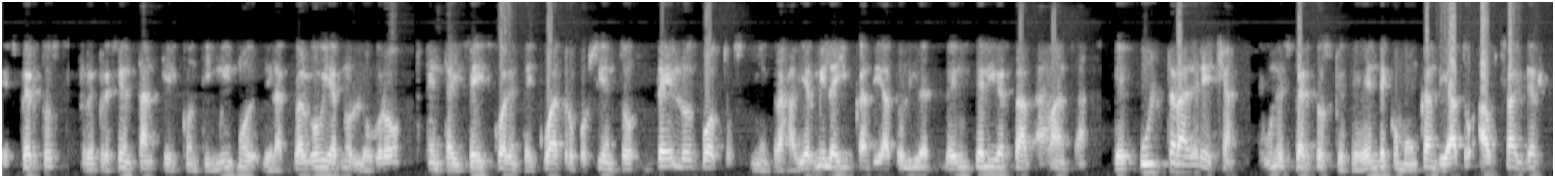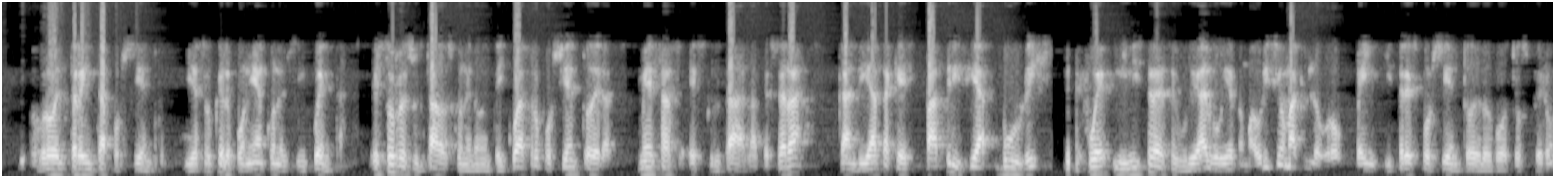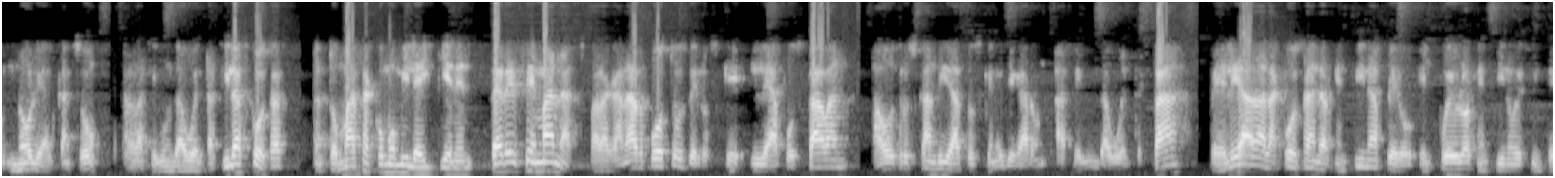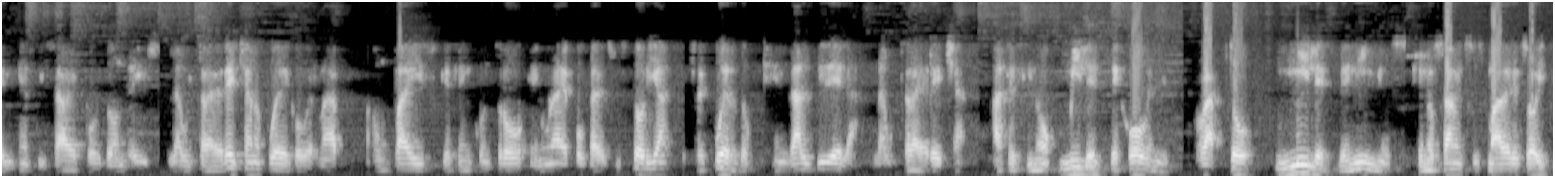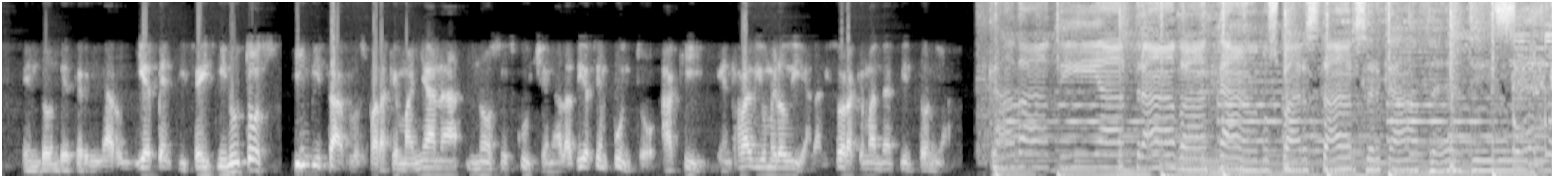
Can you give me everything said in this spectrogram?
expertos, representan el continuismo del actual gobierno, logró 36-44% de los votos, mientras Javier Milei, un candidato de libertad, avanza de ultraderecha, según expertos que se vende como un candidato outsider, logró el 30%, y eso que lo ponían con el 50%. Estos resultados con el 94% de las mesas escrutadas. La tercera candidata que es Patricia Bullrich, que fue ministra de Seguridad del gobierno. Mauricio Macri logró 23% de los votos, pero no le alcanzó a la segunda vuelta. Así las cosas, tanto Massa como Milei tienen tres semanas para ganar votos de los que le apostaban a otros candidatos que no llegaron a segunda vuelta. Está peleada la cosa en Argentina, pero el pueblo argentino es inteligente y sabe por dónde ir. La ultraderecha no puede gobernar a un país que se encontró en una época de su historia. Recuerdo, General Videla, la ultraderecha, asesinó miles de jóvenes, raptó miles de niños que no saben sus madres hoy en dónde terminaron. 10, 26 minutos. Invitarlos para que mañana nos escuchen a las 10 en punto, aquí en Radio Melodía, la emisora que manda en sintonía. Cada día trabajamos para estar cerca de ti.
